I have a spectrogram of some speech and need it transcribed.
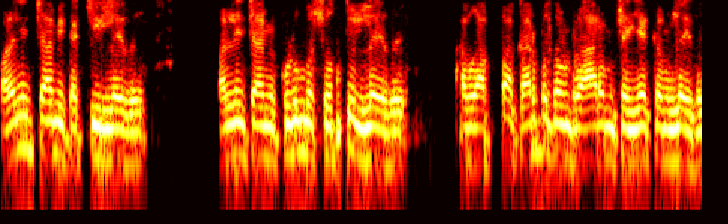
பழனிசாமி கட்சி இல்ல இது. பழனிசாமி குடும்ப சொத்து இல்ல இது. அவங்க அப்பா கருப்பு கவுண்டர் ஆரம்பிச்ச இயக்கம் இல்ல இது.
